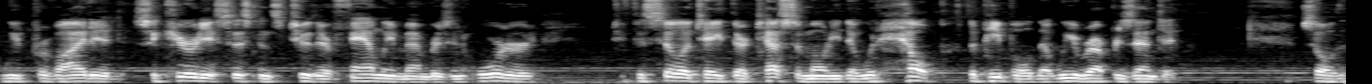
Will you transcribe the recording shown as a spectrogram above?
we provided security assistance to their family members in order to facilitate their testimony that would help the people that we represented. So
